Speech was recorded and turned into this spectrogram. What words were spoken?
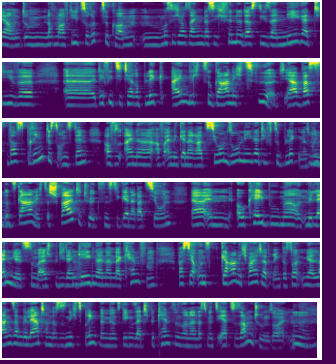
Ja, und um nochmal auf die zurückzukommen, muss ich auch sagen, dass ich finde, dass dieser negative, äh, defizitäre Blick eigentlich zu gar nichts führt. Ja, was, was bringt es uns denn, auf eine, auf eine Generation so negativ zu blicken? Das bringt mhm. uns gar nichts. Es spaltet höchstens die Generation, ja, in Okay-Boomer und Millennials zum Beispiel, die dann ja. gegeneinander kämpfen, was ja uns gar nicht weiterbringt. Das sollten wir langsam gelernt haben, dass es nichts bringt, wenn wir uns gegenseitig bekämpfen, sondern dass wir uns eher zusammentun sollten. Mhm.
